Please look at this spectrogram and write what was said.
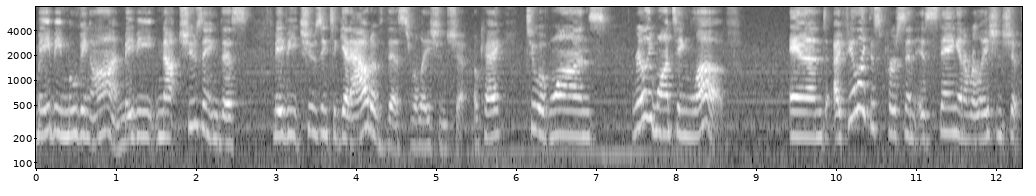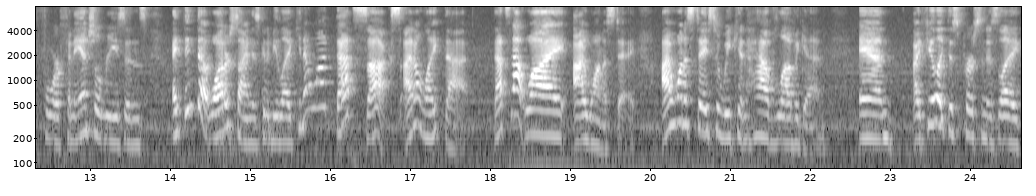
maybe moving on, maybe not choosing this, maybe choosing to get out of this relationship. Okay, Two of Wands, really wanting love, and I feel like this person is staying in a relationship for financial reasons. I think that water sign is going to be like, you know what, that sucks. I don't like that. That's not why I want to stay. I want to stay so we can have love again. And I feel like this person is like,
